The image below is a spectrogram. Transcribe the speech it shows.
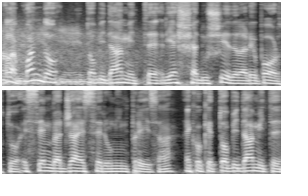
Allora, quando Toby Dammit riesce ad uscire dall'aeroporto e sembra già essere un'impresa, ecco che Toby Dammit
